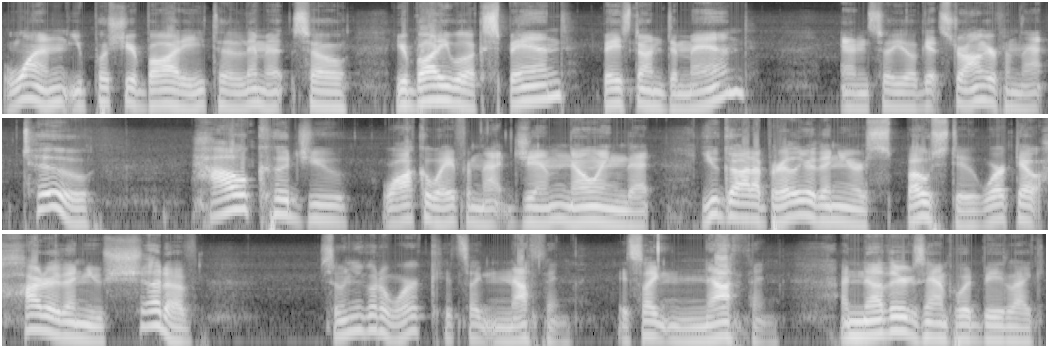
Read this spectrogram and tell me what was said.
one, you push your body to the limit, so your body will expand based on demand, and so you'll get stronger from that. Two, how could you walk away from that gym knowing that you got up earlier than you're supposed to, worked out harder than you should have? So when you go to work, it's like nothing. It's like nothing. Another example would be like,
